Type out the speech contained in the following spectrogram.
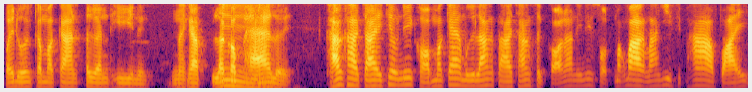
ไปโดนกรรมการเตือนทีหนึ่งนะครับ แล้วก็อืมแพ้เลยค้างคาใจเที่ยวนี้ขอมาแก้มือล้างตาช้างศึกก่อนหน้านี้นี่สดมากๆนะ 25 ไฟท์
